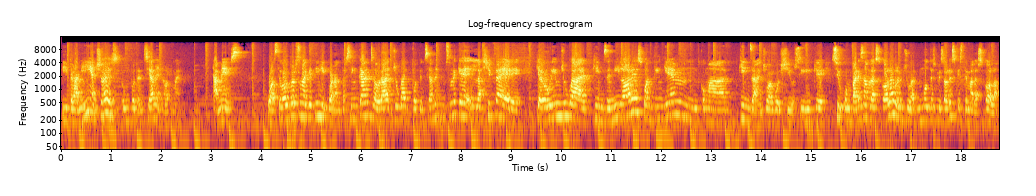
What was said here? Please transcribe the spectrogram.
I per a mi això és un potencial enorme. A més, qualsevol persona que tingui 45 anys haurà jugat potencialment, em sembla que la xifra era que hauríem jugat 15.000 hores quan tinguem com a 15 anys o alguna així. O sigui que si ho compares amb l'escola haurem jugat moltes més hores que estem a l'escola.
